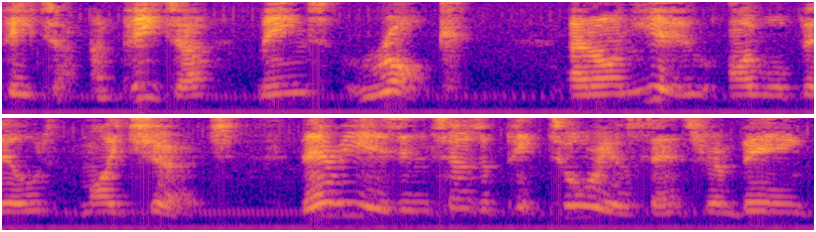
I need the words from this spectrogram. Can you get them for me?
Peter. And Peter means rock. And on you I will build my church. There he is in terms of pictorial sense from being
